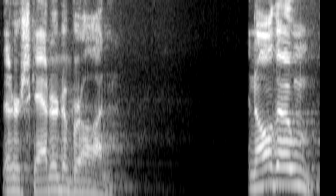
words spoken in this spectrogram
that are scattered abroad. And although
